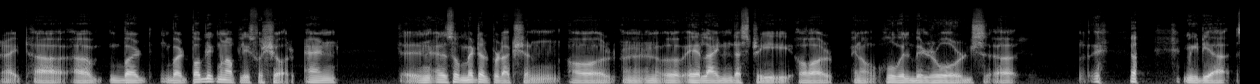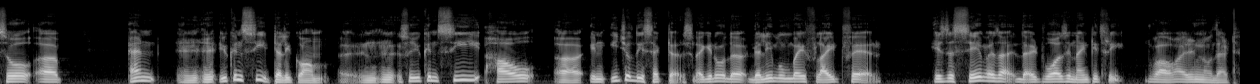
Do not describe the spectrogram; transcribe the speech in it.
right? Uh, uh, but but public monopolies for sure, and uh, so metal production or uh, airline industry or you know who will build roads, uh, media. So uh, and uh, you can see telecom. Uh, so you can see how uh, in each of these sectors, like you know, the Delhi Mumbai flight fare is the same as I, it was in 93 Wow, I didn't know that.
